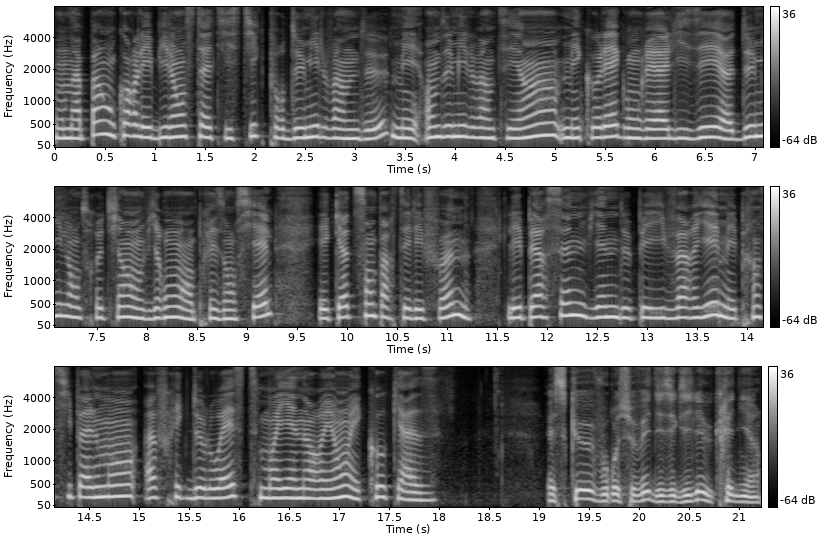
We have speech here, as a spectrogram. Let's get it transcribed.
On n'a pas encore les bilans statistiques pour 2022, mais en 2021, mes collègues ont réalisé 2000 euh, entretiens environ en présentiel et 400 par téléphone. Les personnes viennent de pays variés, mais principalement Afrique de l'Ouest, Moyen-Orient et Caucase. Est-ce que vous recevez des exilés ukrainiens?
